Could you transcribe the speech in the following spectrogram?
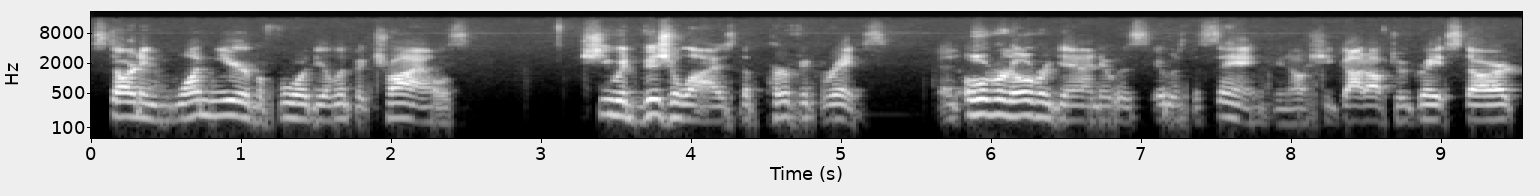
starting one year before the Olympic trials, she would visualize the perfect race. And over and over again, it was it was the same. You know, she got off to a great start,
